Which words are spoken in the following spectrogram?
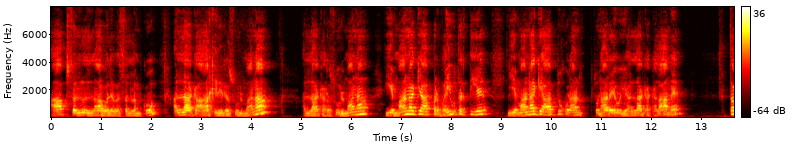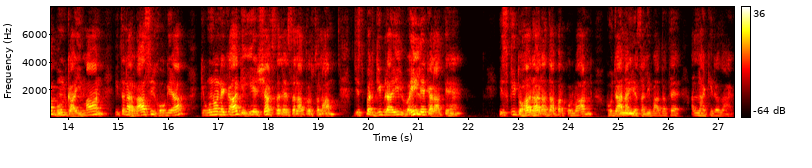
आप सल्लल्लाहु अलैहि वसल्लम को अल्लाह का आखिरी रसूल माना, अल्लाह का रसूल माना। ये माना कि आप पर वही उतरती है, ये माना कि आप जो कुरान सुना रहे हो, ये अल्लाह का कलाम है। तब उनका ईमान इतना रासिक हो गया कि उन्होंने कहा कि ये शख्स सलाम जिस पर जिब्राइल वही लेकर आते हैं, इसकी तो हर हर अदा पर कुर्बान हो जाना ही असल इबादत है, अल्लाह की रज़ा है।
